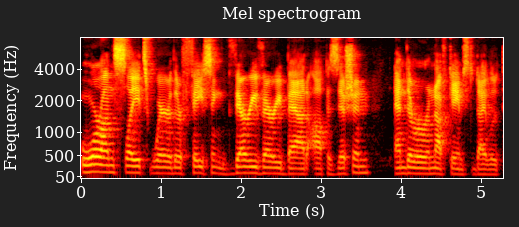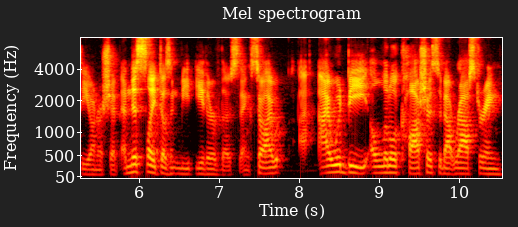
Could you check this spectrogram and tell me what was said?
or on slates where they're facing very, very bad opposition and there are enough games to dilute the ownership. And this slate doesn't meet either of those things. So I I would be a little cautious about rostering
